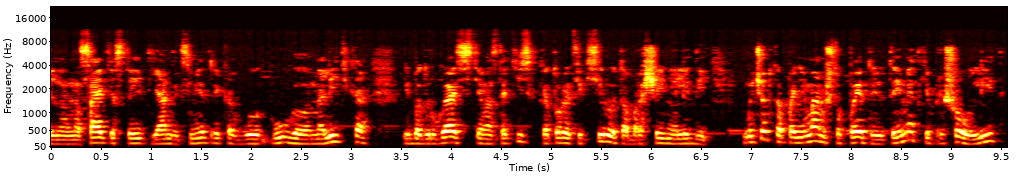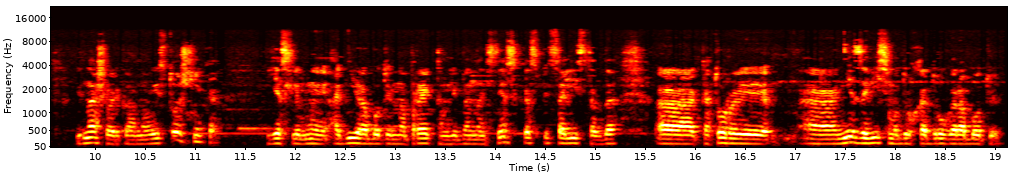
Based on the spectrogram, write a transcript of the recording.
на сайте стоит Яндекс Метрика, Google Аналитика, либо другая система статистики, которая фиксирует обращение лиды. Мы четко понимаем, что по этой UTM-метке пришел лид из нашего рекламного источника – если мы одни работаем на проектом, либо нас несколько специалистов, да, а, которые а, независимо друг от друга работают,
